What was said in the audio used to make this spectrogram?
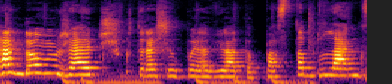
Random rzecz, która się pojawiła, to pasta Blanks.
